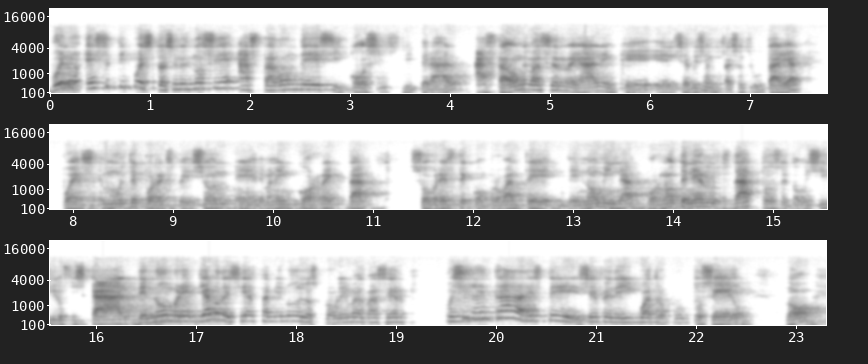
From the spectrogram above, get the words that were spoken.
Bueno, este tipo de situaciones, no sé hasta dónde es psicosis, literal, hasta dónde va a ser real en que el Servicio de Administración Tributaria, pues, multe por la expedición eh, de manera incorrecta sobre este comprobante de nómina por no tener los datos de domicilio fiscal, de nombre. Ya lo decías, también uno de los problemas va a ser, pues es la entrada de este CFDI 4.0, ¿no?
